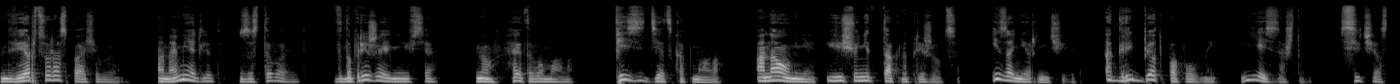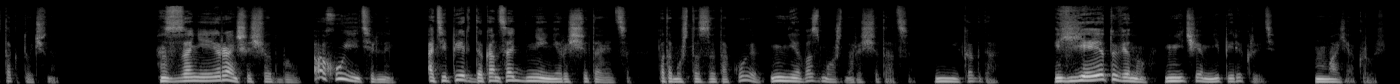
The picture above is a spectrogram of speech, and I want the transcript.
Дверцу распахиваю. Она медлит, застывает. В напряжении вся. Но этого мало. Пиздец, как мало. Она у меня еще не так напряжется. И занервничает. А гребет по полной. Есть за что. Сейчас так точно. За ней и раньше счет был. Охуительный. А теперь до конца дней не рассчитается. Потому что за такое невозможно рассчитаться. Никогда. Ей эту вину ничем не перекрыть. Моя кровь.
